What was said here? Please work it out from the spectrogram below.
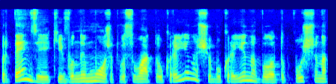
претензії, які вони можуть висувати Україну, щоб Україна була допущена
